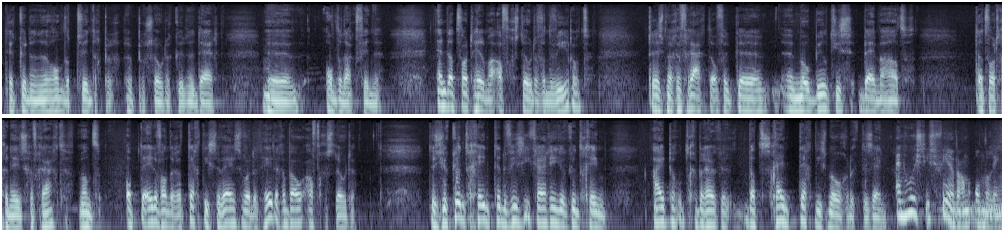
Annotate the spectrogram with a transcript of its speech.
daar kunnen 120 per, personen kunnen daar uh, onderdak vinden. En dat wordt helemaal afgestoten van de wereld. Er is me gevraagd of ik uh, mobieltjes bij me had. Dat wordt geen eens gevraagd. Want op de een of andere technische wijze wordt het hele gebouw afgesloten. Dus je kunt geen televisie krijgen, je kunt geen iPod gebruiken. Dat schijnt technisch mogelijk te zijn. En hoe is die sfeer dan onderling?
